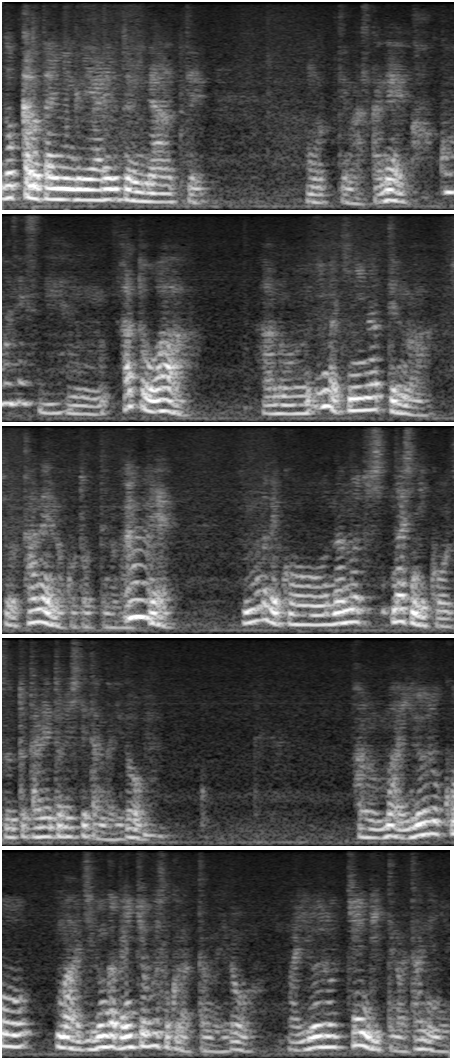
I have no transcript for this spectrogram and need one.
どっかのタイミングでやれるといいなって思ってますかね。加工ですね。うん、あとはあの今気になってるのはちょっと種のことっていうのがあって、今までこう何の気なしにこうずっと種取りしてたんだけど、ん。あのまあいろいろこうまあ自分が勉強不足だったんだけど、まあ、いろいろ権利っていうのは種に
